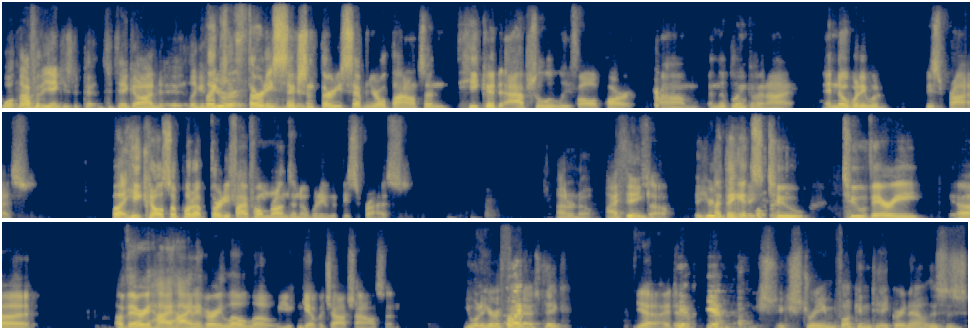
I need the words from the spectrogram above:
well, not for the Yankees to, to take on. uh, Like if like you were 36 and 37 year old Donaldson, he could absolutely fall apart um, in the blink of an eye, and nobody would be surprised. But he could also put up 35 home runs, and nobody would be surprised. I don't know. I think So here's I a big think it's two two very uh, a very high high and a very low low you can get with Josh Donaldson. You want to hear a I like- ass take? Yeah, I do. Yeah. Yeah. Ex- extreme fucking take right now. This is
